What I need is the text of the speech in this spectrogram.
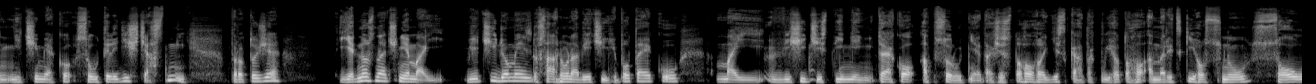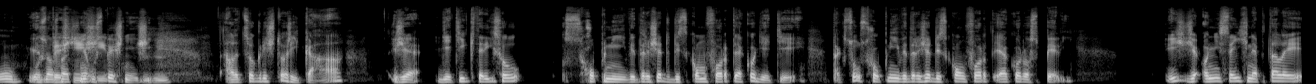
ničím, jako jsou ty lidi šťastní, protože jednoznačně mají větší domy, dosáhnou na větší hypotéku, mají vyšší čistý mění. To je jako absolutně. Takže z toho hlediska takového toho amerického snu jsou jednoznačně úspěšnější. úspěšnější. Mm-hmm. Ale co když to říká, že děti, které jsou schopní vydržet diskomfort jako děti, tak jsou schopní vydržet diskomfort i jako dospělí. Víš, že oni se jich neptali,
